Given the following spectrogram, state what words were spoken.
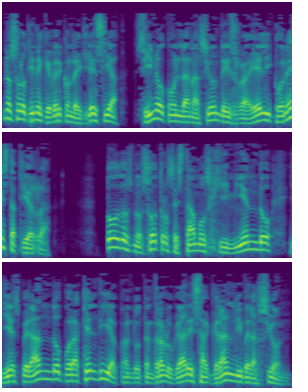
no solo tiene que ver con la Iglesia, sino con la nación de Israel y con esta tierra todos nosotros estamos gimiendo y esperando por aquel día cuando tendrá lugar esa gran liberación.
